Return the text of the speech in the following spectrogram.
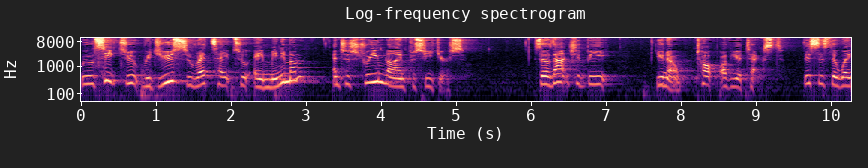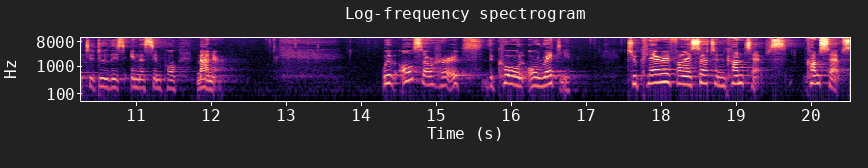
we will seek to reduce the red tape to a minimum and to streamline procedures. So that should be, you know, top of your text. This is the way to do this in a simple manner. We've also heard the call already to clarify certain concepts, concepts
